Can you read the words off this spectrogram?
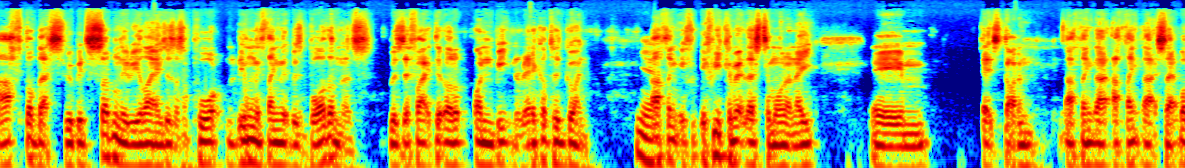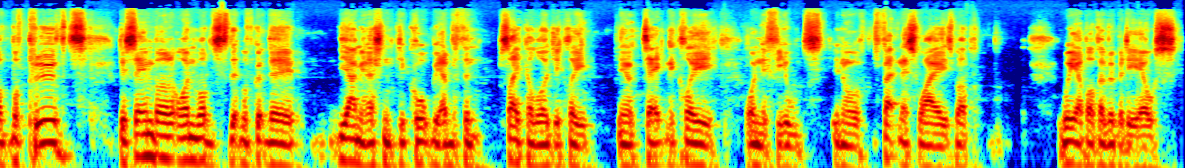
after this, we would suddenly realise as a support the only thing that was bothering us was the fact that our unbeaten record had gone. Yeah. I think if, if we commit this tomorrow night, um, it's done. I think that I think that's it. We've, we've proved December onwards that we've got the the ammunition to cope with everything psychologically, you know, technically on the fields, you know, fitness wise, we're way above everybody else.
